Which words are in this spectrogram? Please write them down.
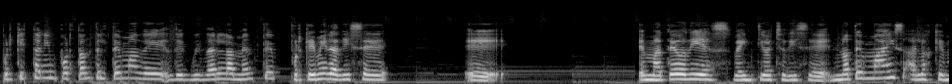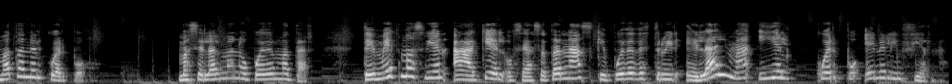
por qué es tan importante el tema de, cuidar la mente? Porque mira, dice eh, en Mateo 10, 28, dice, no temáis a los que matan el cuerpo, mas el alma no pueden matar. Temed más bien a aquel, o sea, Satanás, que puede destruir el alma y el cuerpo en el infierno.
